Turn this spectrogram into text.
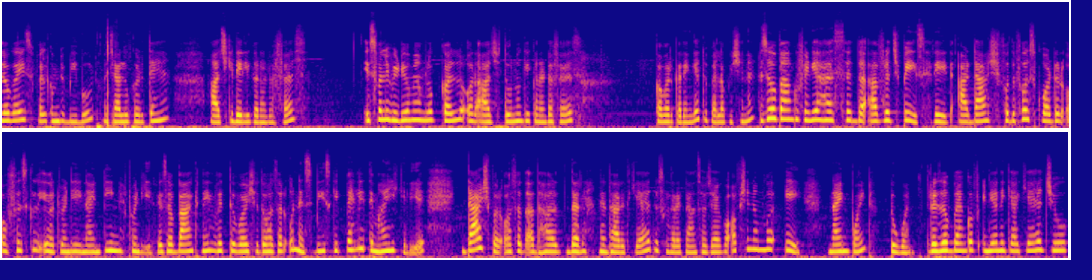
Hello guys welcome to B board चालू करते हैं आज के डेली करंट अफेयर्स इस वाले वीडियो में हम लोग कल और आज दोनों के करंट अफेयर्स कवर करेंगे तो पहला क्वेश्चन है। Reserve Bank of India has set the average base rate R dash for the first quarter of physical year 2019-20 Reserve Bank ने वित्त वर्ष 2019-20 की पहली तिमाही के लिए डैश पर औसत आधार दर निर्धारित किया है तो इसका करेक्ट आंसर हो जाएगा option number A nine point two one Reserve Bank of India ने क्या किया है? जो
